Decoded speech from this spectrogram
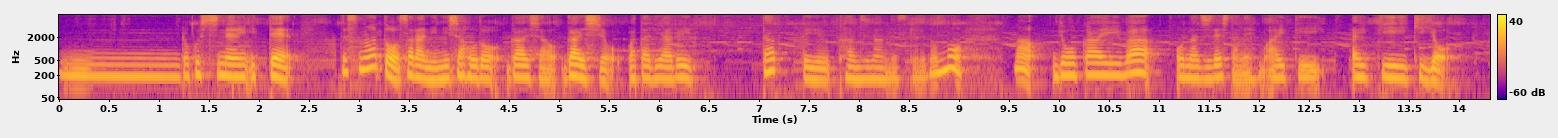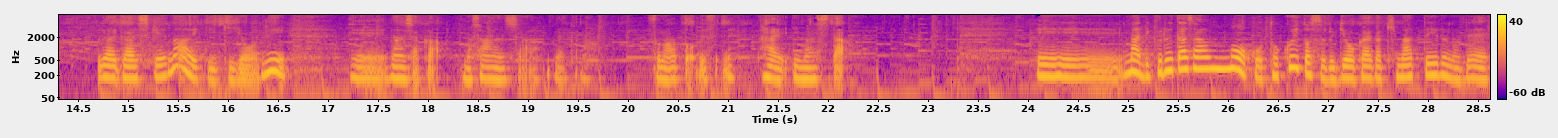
うん67年いてでその後さらに2社ほど外社を外資を渡り歩いたっていう感じなんですけれどもまあ業界は同じでしたね。IT, IT 企業外資系の IT 企業にえー、何社か、まあ、3社ぐらいかな。その後ですね。はいいました。えーまあ、リクルーターさんもこう得意とする業界が決まっているので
